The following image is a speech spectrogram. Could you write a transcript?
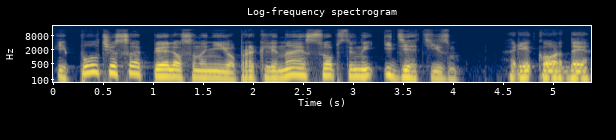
и полчаса пялился на нее, проклиная собственный идиотизм. Рекорды.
